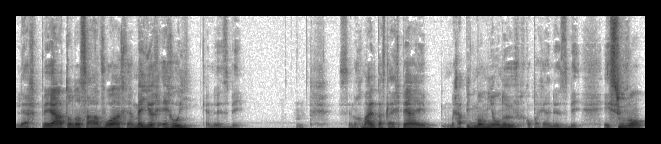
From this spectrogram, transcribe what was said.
L'RPA a tendance à avoir un meilleur ROI qu'un USB. C'est normal parce que la RPA est rapidement mis en œuvre comparé à un ESB. Et souvent,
